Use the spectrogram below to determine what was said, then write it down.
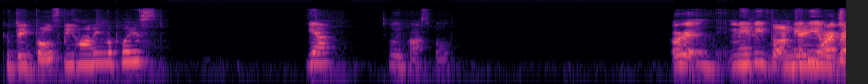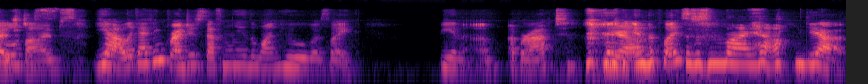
Could they both be haunting the place? Yeah, totally possible. Or maybe Though I'm maybe more Reg Archibald just- vibes. Yeah, like I think Reg is definitely the one who was like being a, a brat Yeah. in the place. This is my house. Yeah,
